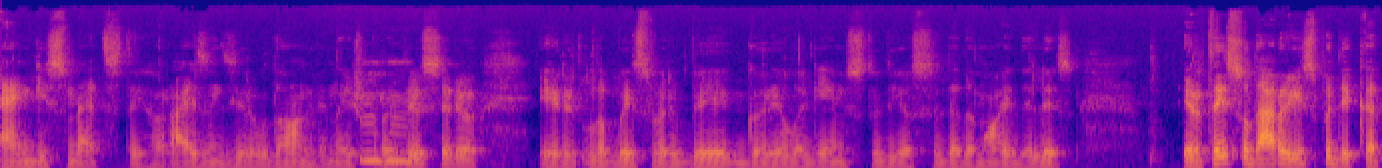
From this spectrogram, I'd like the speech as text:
Angie Smets, tai Horizon Zero Dawn, viena iš mm -hmm. producerių ir labai svarbi Gorilla Games studijos sudėdamoji dalis. Ir tai sudaro įspūdį, kad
